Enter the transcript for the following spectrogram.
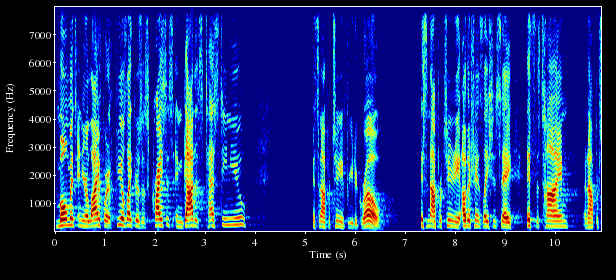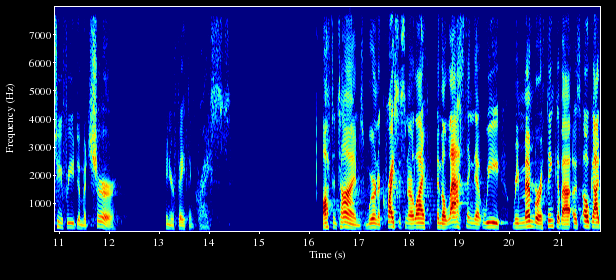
moments in your life where it feels like there's this crisis and God is testing you, it's an opportunity for you to grow. It's an opportunity. Other translations say it's the time, an opportunity for you to mature in your faith in Christ. Oftentimes, we're in a crisis in our life, and the last thing that we remember or think about is, oh, God,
